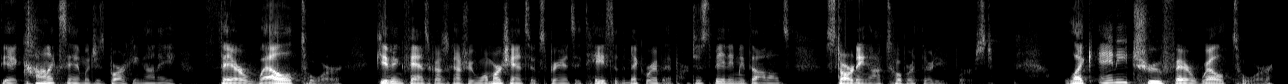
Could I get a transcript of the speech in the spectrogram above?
the iconic sandwich is barking on a farewell tour, giving fans across the country one more chance to experience a taste of the McRib at participating McDonald's starting October 31st. Like any true farewell tour,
